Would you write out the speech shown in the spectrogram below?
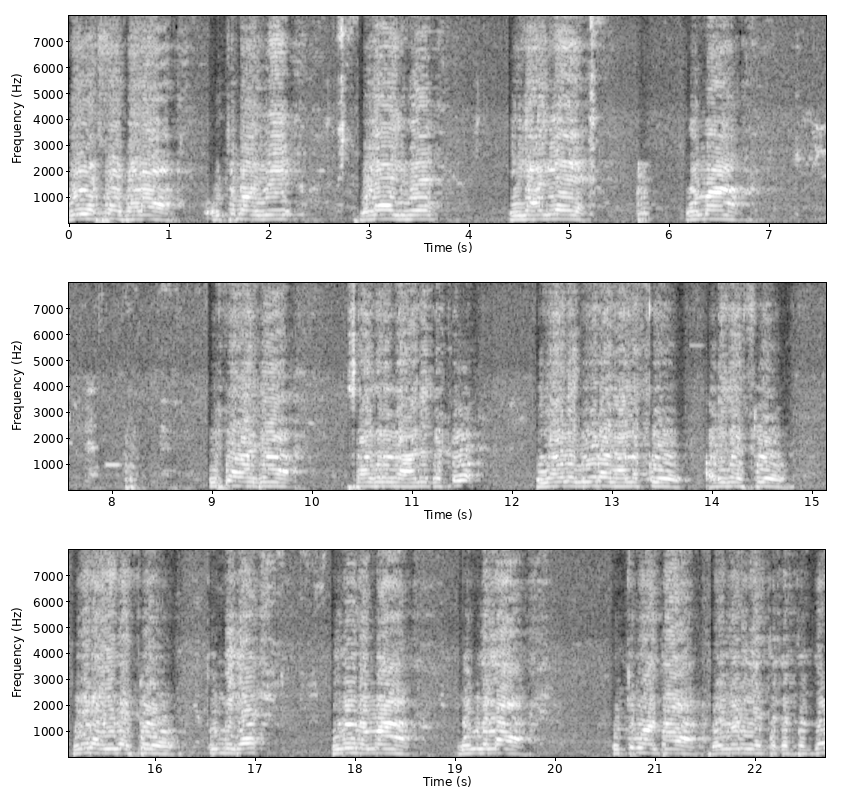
ಈ ವರ್ಷ ಬಹಳ ಉತ್ತಮವಾಗಿ ಮಳೆಯಾಗಿದೆ ಈಗಾಗಲೇ ನಮ್ಮ ಕೃಷ್ಣರಾಜ ಸಾಗರದ ಆಣೆಕಟ್ಟು ಈಗಾಗಲೇ ನೂರ ನಾಲ್ಕು ಅಡಿಗಷ್ಟು, ನೂರ ಐದಷ್ಟು ತುಂಬಿದೆ. ಇದು ನಮ್ಮ, ನಮಗೆಲ್ಲ ಉತ್ತಮವಾದ ಬೆಳವಣಿಗೆ ಅಂತಕ್ಕಂಥದ್ದು.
